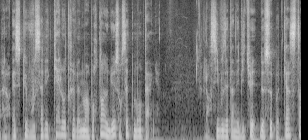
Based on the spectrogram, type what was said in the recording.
Alors est-ce que vous savez quel autre événement important a eu lieu sur cette montagne? Alors si vous êtes un habitué de ce podcast,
